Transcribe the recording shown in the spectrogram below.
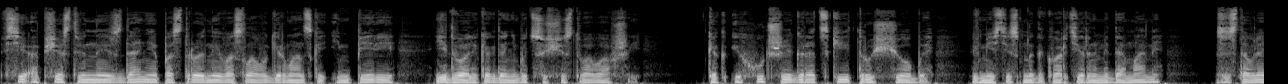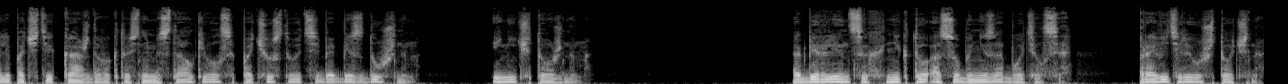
Все общественные здания, построенные во славу Германской империи, едва ли когда-нибудь существовавшей, как и худшие городские трущобы вместе с многоквартирными домами, заставляли почти каждого, кто с ними сталкивался, почувствовать себя бездушным — и ничтожным. О берлинцах никто особо не заботился. Правители уж точно.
